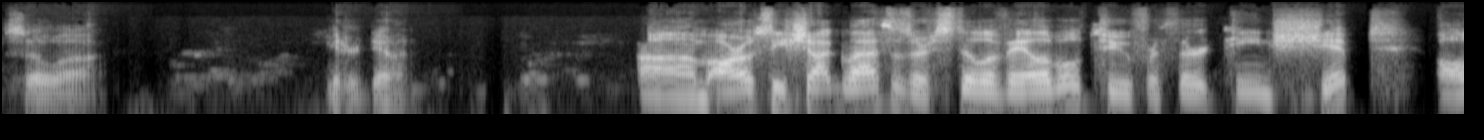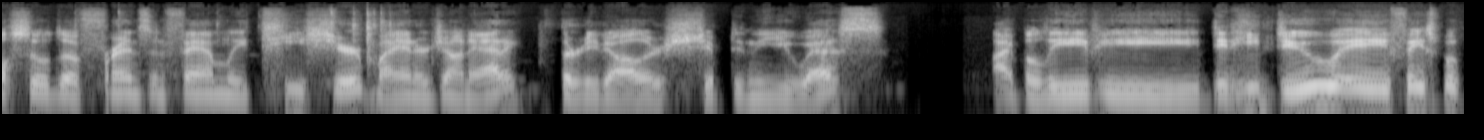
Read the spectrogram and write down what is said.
So uh, get her done. Um, ROC shot glasses are still available, two for 13 shipped. Also, the Friends and Family t shirt by Energon Addict, $30 shipped in the US. I believe he did he do a Facebook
